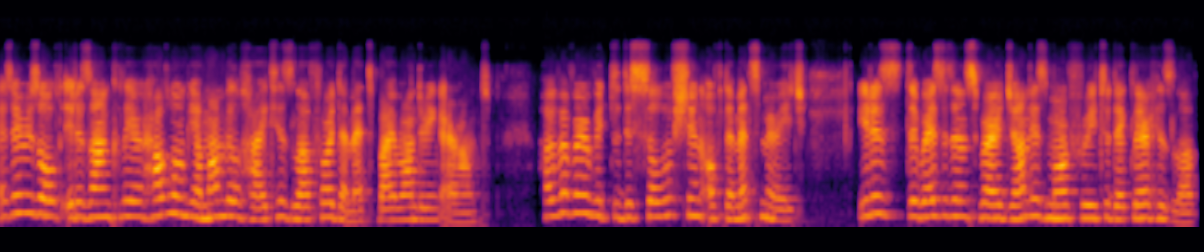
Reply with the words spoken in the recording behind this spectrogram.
As a result, it is unclear how long Yaman will hide his love for Demet by wandering around. However, with the dissolution of Demet's marriage, it is the residence where Can is more free to declare his love.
